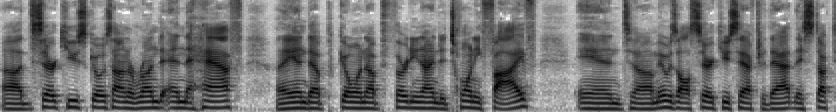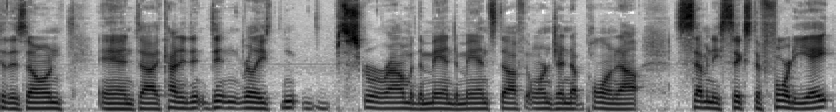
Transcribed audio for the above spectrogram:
Uh, Syracuse goes on a run to end the half. They end up going up 39 to 25. And um, it was all Syracuse after that. They stuck to the zone and uh, kind of didn't, didn't really screw around with the man to man stuff. The Orange ended up pulling it out 76 to 48.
